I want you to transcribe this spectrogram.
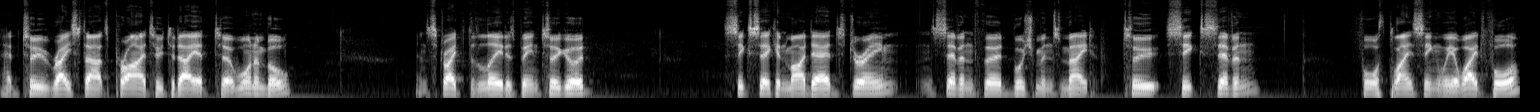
Had two race starts prior to today at uh, Warrnambool. And straight to the lead has been too good. Six second, My Dad's Dream. And seven third, Bushman's Mate. Two, six, seven. Fourth placing we await for.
